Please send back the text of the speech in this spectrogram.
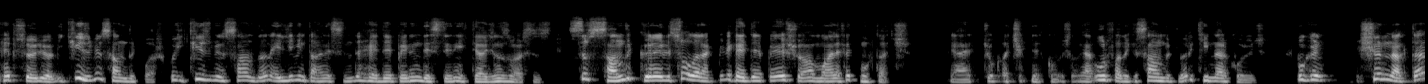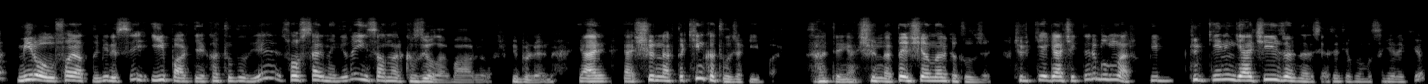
hep söylüyorum 200 bin sandık var. Bu 200 bin sandığın 50 bin tanesinde HDP'nin desteğine ihtiyacınız var sizin. Sırf sandık görevlisi olarak bile HDP'ye şu an muhalefet muhtaç. Yani çok açık net konuşalım. Yani Urfa'daki sandıkları kimler koruyacak? Bugün Şırnak'ta Miroğlu soyadlı birisi İyi Parti'ye katıldı diye sosyal medyada insanlar kızıyorlar, bağırıyorlar birbirlerine. Yani, yani Şırnak'ta kim katılacak İyi Parti? Zaten yani Şırnak'ta yaşayanlar katılacak. Türkiye gerçekleri bunlar. Bir Türkiye'nin gerçeği üzerinden siyaset yapılması gerekiyor.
